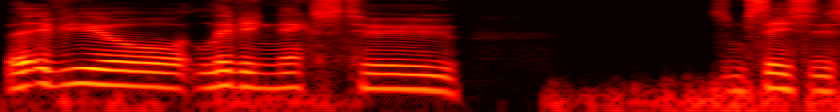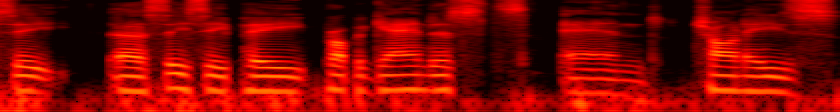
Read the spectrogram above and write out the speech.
But if you're living next to some CCC, uh, CCP propagandists and Chinese,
